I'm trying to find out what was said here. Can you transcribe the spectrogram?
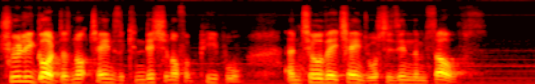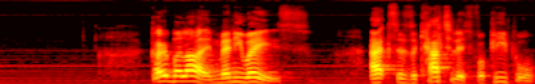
truly God does not change the condition of a people until they change what is in themselves. Karbala, in many ways, acts as a catalyst for people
